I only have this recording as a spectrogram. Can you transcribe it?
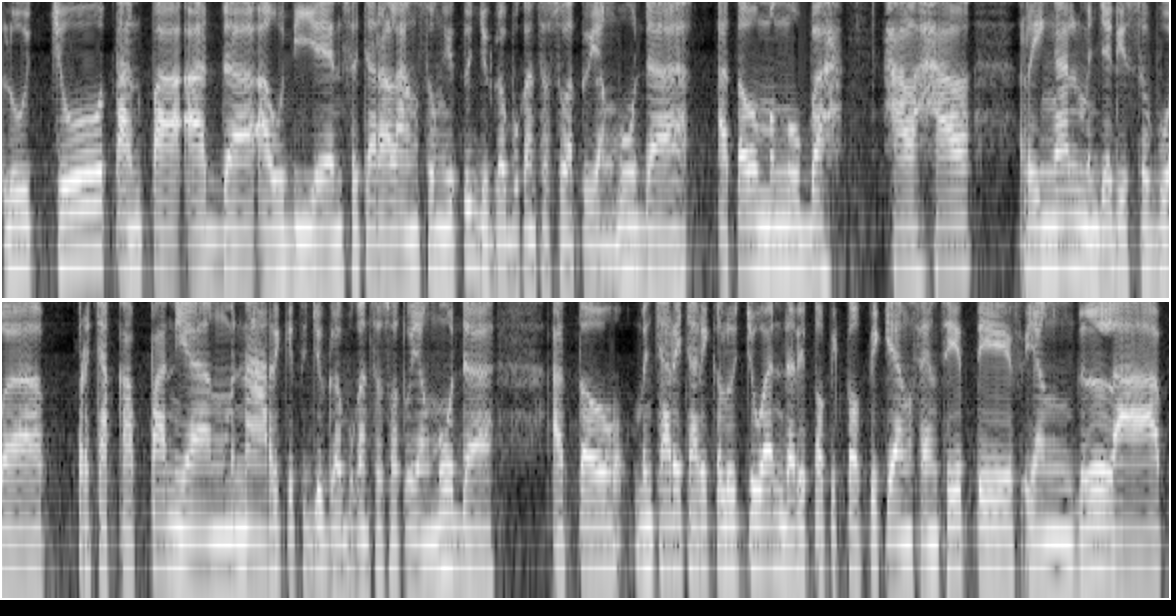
lucu tanpa ada audiens secara langsung itu juga bukan sesuatu yang mudah atau mengubah hal-hal ringan menjadi sebuah percakapan yang menarik itu juga bukan sesuatu yang mudah atau mencari-cari kelucuan dari topik-topik yang sensitif, yang gelap,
